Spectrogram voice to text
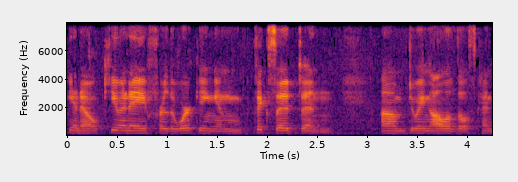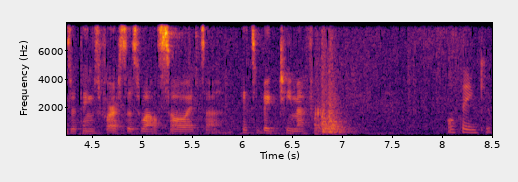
you know, Q and A for the working and fix it and, um, doing all of those kinds of things for us as well. So it's a, it's a big team effort. Well, thank you.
